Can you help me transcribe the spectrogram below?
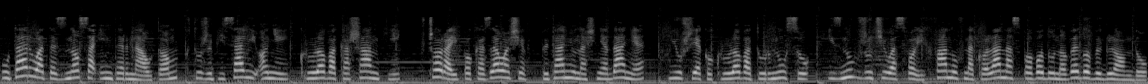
Utarła te z nosa internautom, którzy pisali o niej królowa kaszanki. Wczoraj pokazała się w pytaniu na śniadanie, już jako królowa turnusu, i znów rzuciła swoich fanów na kolana z powodu nowego wyglądu.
